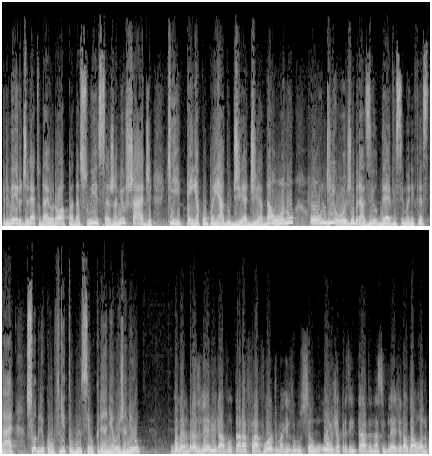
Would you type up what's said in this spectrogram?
Primeiro, direto da Europa, da Suíça, Jamil Chad, que tem acompanhado o dia a dia da ONU, onde hoje o Brasil deve se manifestar sobre o conflito Rússia-Ucrânia. Oi, Jamil. O governo brasileiro irá votar a favor de uma resolução hoje apresentada na Assembleia Geral da ONU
